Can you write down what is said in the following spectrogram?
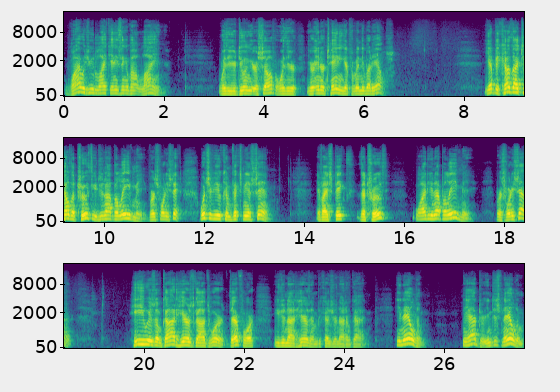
why would you like anything about lying? whether you're doing it yourself or whether you're, you're entertaining it from anybody else. Yet because I tell the truth, you do not believe me. Verse 46 Which of you convicts me of sin? If I speak the truth, why do you not believe me? Verse 47 He who is of God hears God's word. Therefore, you do not hear them because you're not of God. He nailed him. He had to. He just nailed him.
